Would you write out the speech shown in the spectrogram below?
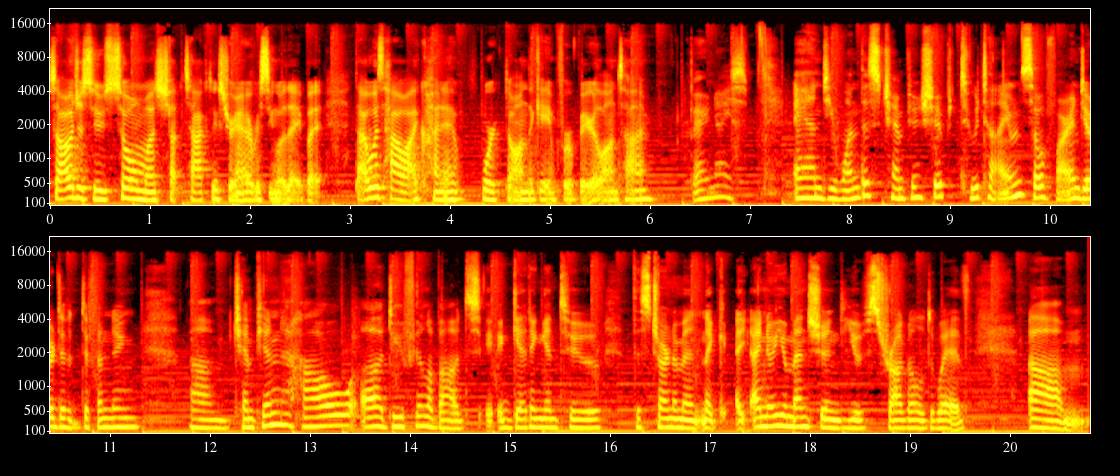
So I would just do so much tactics training every single day. But that was how I kind of worked on the game for a very long time. Very nice. And you won this championship two times so far, and you're the defending um, champion. How uh, do you feel about getting into this tournament? Like, I, I know you mentioned you've struggled with um,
